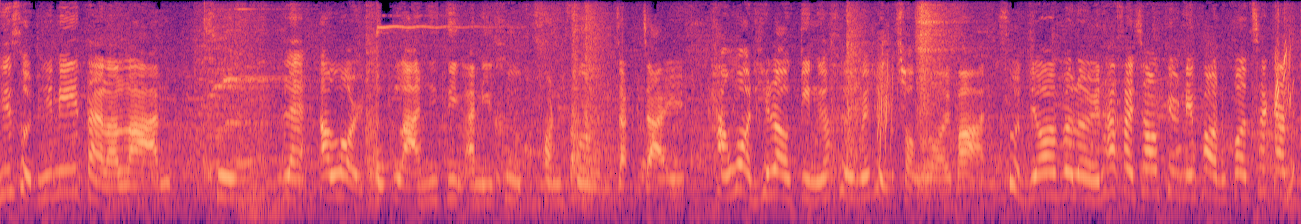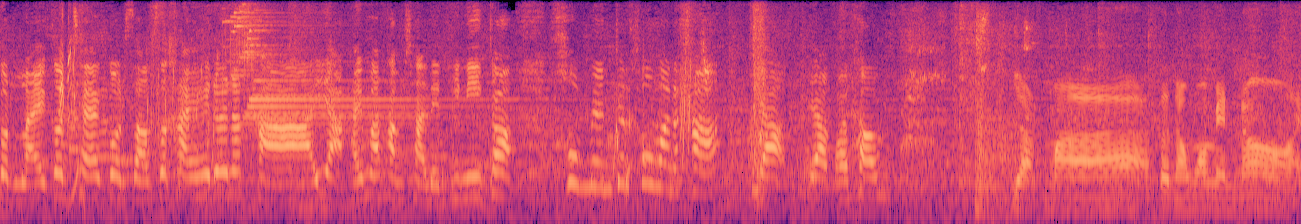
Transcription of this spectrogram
ที่สุดที่นี่แต่ละร้านคุ้มและอร่อยทุกร้านจริงๆ อันนี้คือคอนเฟิร์มจากใจ ทั้งหมดที่เรากินก็คือไม่ถึง 200 บาท สุดยอดไปเลย ถ้าใครชอบคลิปนี้ฝากทุกคนช่วยกันกดไลค์ กดแชร์ กด subscribe ให้ด้วยนะคะ อยากให้มาทำชาเลนจ์ที่นี่ก็คอมเมนต์กันเข้ามานะคะ อยากอยากมาทำ อยากมาแต่น้องมาเมนหน่อย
